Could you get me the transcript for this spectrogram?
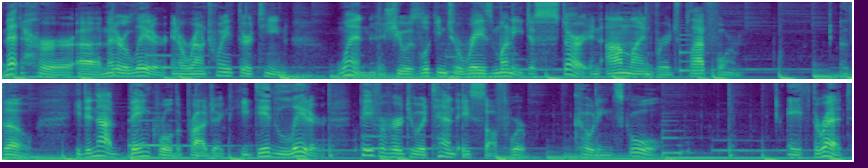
met her, uh, met her later in around 2013 when she was looking to raise money to start an online bridge platform. Though he did not bankroll the project, he did later pay for her to attend a software coding school. A threat,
